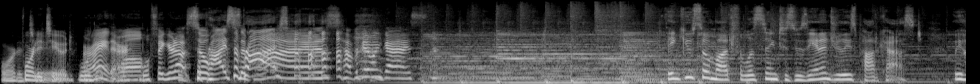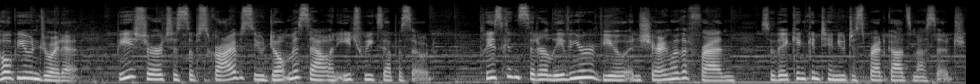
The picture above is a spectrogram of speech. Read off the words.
Fortitude. fortitude. We'll All get right, there. well, we'll figure it out. surprise, so, surprise. Have a good one, guys. Thank you so much for listening to Suzanne and Julie's podcast. We hope you enjoyed it. Be sure to subscribe so you don't miss out on each week's episode. Please consider leaving a review and sharing with a friend so they can continue to spread God's message.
